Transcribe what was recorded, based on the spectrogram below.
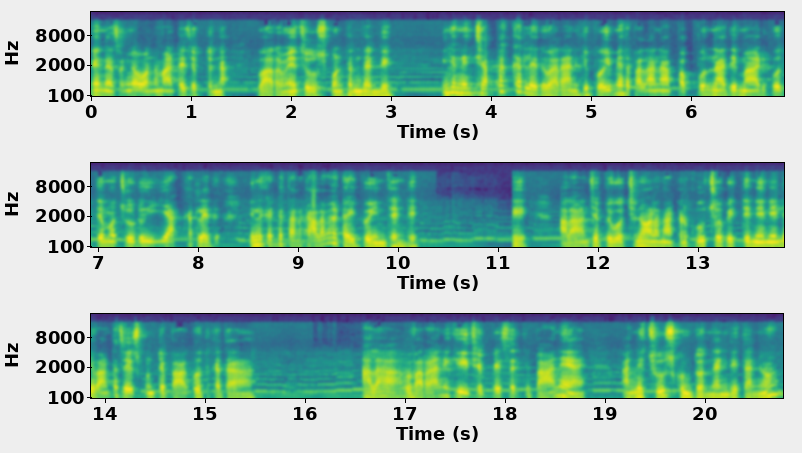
నేను నిజంగా ఉన్న మాటే చెప్తున్నా. వరమే చూసుకుంటుందండి. ఇంకా నేను చెప్పక్కర్లేదు వరానికి పొయ్యి మీద పలానా పప్పు ఉన్నది మాడిపోద్దేమో చూడు ఇవి అక్కర్లేదు ఎందుకంటే తనకు అలవాటు అయిపోయిందండి. అలా అని చెప్పి వచ్చిన వాళ్ళని అక్కడ కూర్చోబెట్టి నేను వెళ్ళి వంట చేసుకుంటే బాగోదు కదా. అలా వరానికి చెప్పేసరికి బాగానే అన్ని చూసుకుంటుందండి తను.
